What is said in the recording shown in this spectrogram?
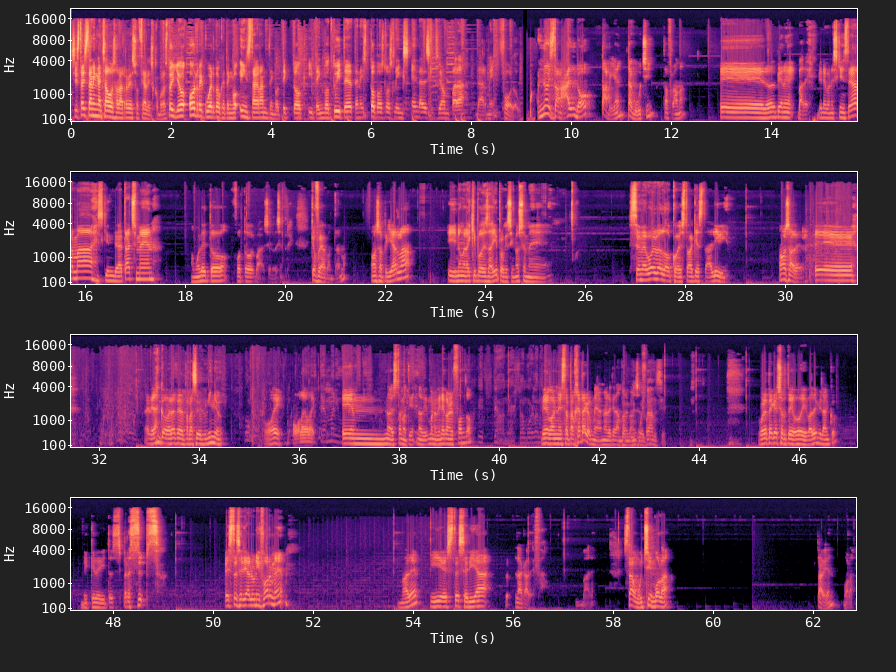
Si estáis tan enganchados a las redes sociales como lo estoy yo, os recuerdo que tengo Instagram, tengo TikTok y tengo Twitter. Tenéis todos los links en la descripción para darme follow. No está mal, ¿no? Está bien, está Gucci, está flama. Eh, ¿de dónde viene? Vale, viene con skins de arma, skin de attachment, amuleto, foto, vale, se lo de siempre. ¿Qué os voy a contar, no? Vamos a pillarla y no me la equipo desde ahí porque si no se me... Se me vuelve loco esto. Aquí está, Libby. Vamos a ver. Eh... Blanco, gracias por la de mi niño. Ole, ole, ole. Em, no, esto no tiene. No, bueno, viene con el fondo. Viene con esta tarjeta que, mira, no le queda mal con ese fondo. Acuérdate que sorteo hoy, ¿vale, Milanco? De créditos para subs. Este sería el uniforme. ¿Vale? Y este sería la cabeza. Vale. Está Gucci, mola. Está bien, mola.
